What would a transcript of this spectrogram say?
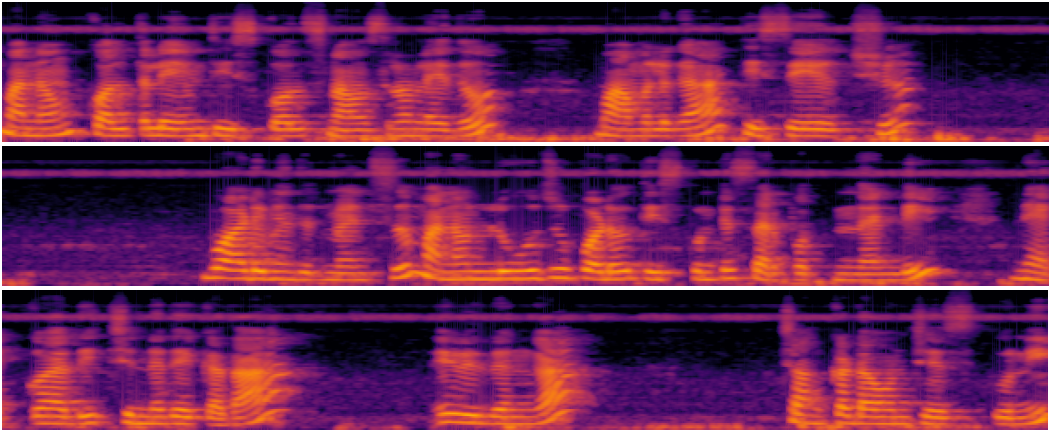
మనం కొలతలు ఏమి తీసుకోవాల్సిన అవసరం లేదు. మామూలుగా తీసేయచ్చు. బాడీ మెజర్మెంట్స్ మనం లూజు పొడవు తీసుకుంటే సరిపోతుందండి. నెక్ అది చిన్నదే కదా. ఈ విధంగా చంక డౌన్ చేసుకుని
